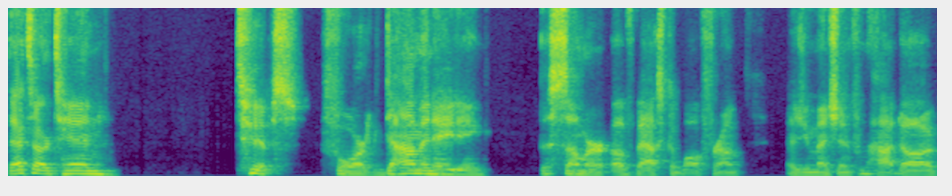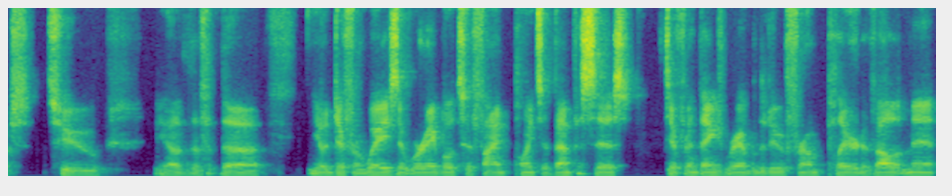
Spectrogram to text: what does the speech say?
that's our 10 tips for dominating the summer of basketball from, as you mentioned, from hot dogs to, you know, the, the, you know, different ways that we're able to find points of emphasis, different things we're able to do from player development,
